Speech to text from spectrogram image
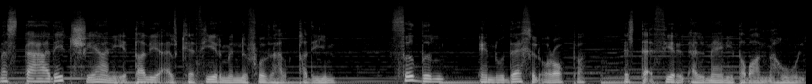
ما استعادتش يعني إيطاليا الكثير من نفوذها القديم. فضل إنه داخل أوروبا التأثير الألماني طبعا مهول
